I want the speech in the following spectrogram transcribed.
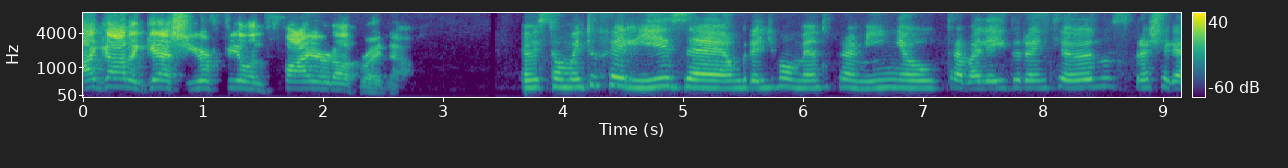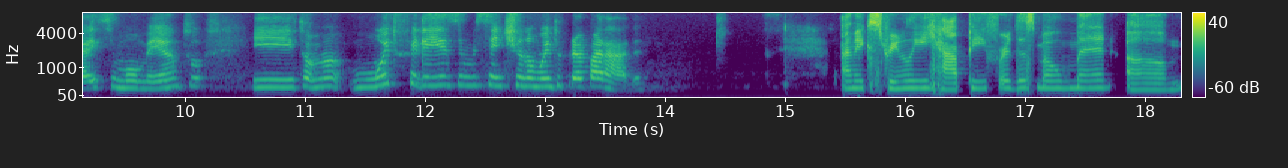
I got to guess you're feeling fired up right now. Eu estou muito feliz, é um grande momento para mim. Eu trabalhei durante anos para chegar a esse momento e estou muito feliz e me sentindo muito preparada. I'm extremely happy for this moment. Um,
